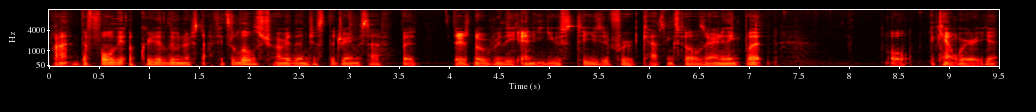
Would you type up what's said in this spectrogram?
find the fully upgraded lunar staff. It's a little stronger than just the dream staff, but there's no really any use to use it for casting spells or anything, but oh, I can't wear it yet.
